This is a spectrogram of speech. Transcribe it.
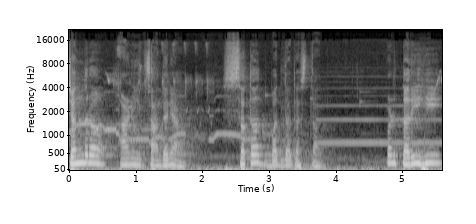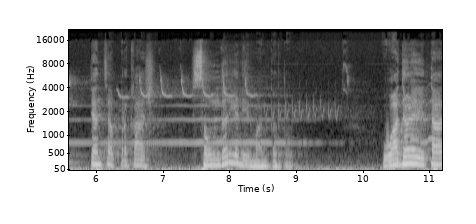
चंद्र आणि चांदण्या सतत बदलत असतात. पण तरीही त्यांचा प्रकाश सौंदर्य निर्माण करतो. वादळे येतात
